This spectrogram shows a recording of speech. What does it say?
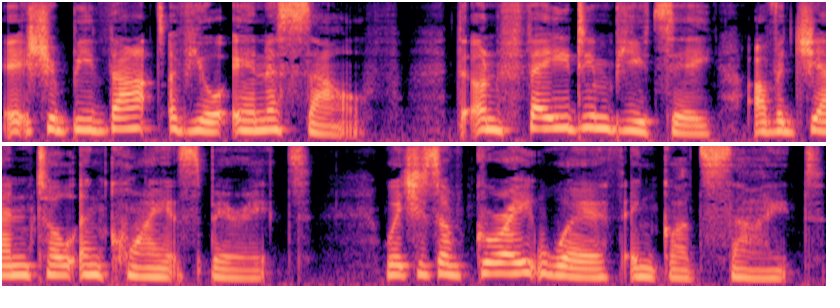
it should be that of your inner self the unfading beauty of a gentle and quiet spirit, which is of great worth in God's sight.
